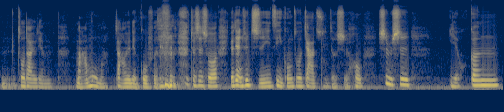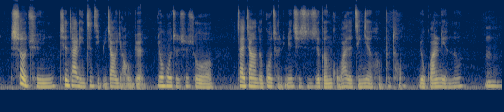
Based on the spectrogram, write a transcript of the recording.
嗯做到有点。麻木嘛，这样好像有点过分。就是说，有点去质疑自己工作价值的时候，是不是也跟社群现在离自己比较遥远？又或者是说，在这样的过程里面，其实是跟国外的经验很不同，有关联呢？嗯，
